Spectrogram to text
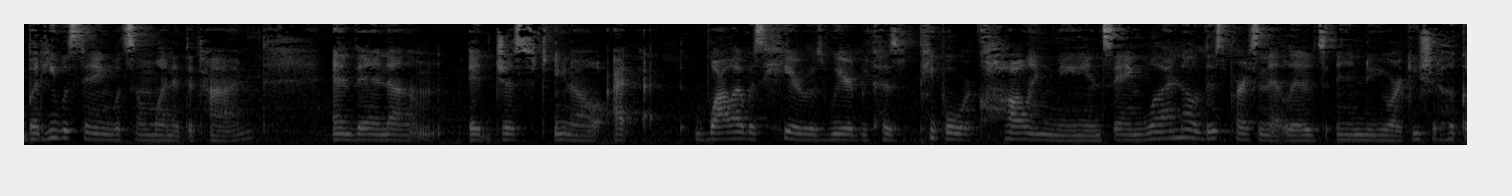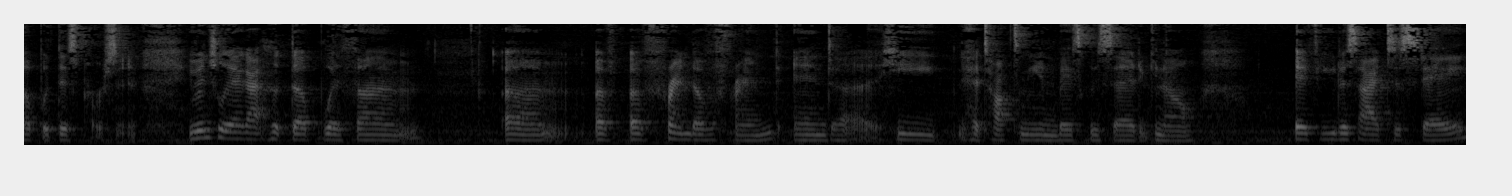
but he was staying with someone at the time, and then um, it just you know I. While I was here, it was weird because people were calling me and saying, "Well, I know this person that lives in New York. You should hook up with this person." Eventually, I got hooked up with um, um, a, a friend of a friend, and uh, he had talked to me and basically said, you know, if you decide to stay,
